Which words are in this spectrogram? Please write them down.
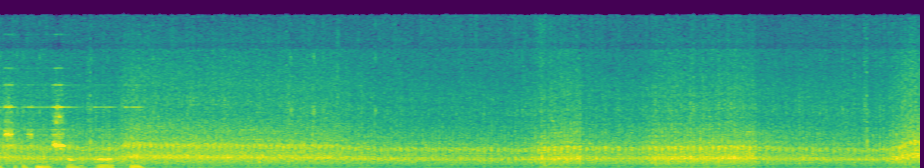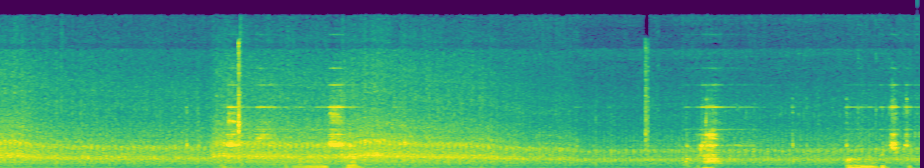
Ja sobie zmniejszę obroty. Jeszcze sobie mniejszy. Dobra. Powinno być git.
